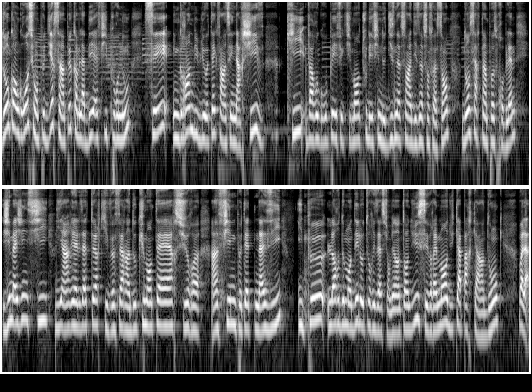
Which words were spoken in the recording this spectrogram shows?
Donc en gros, si on peut dire, c'est un peu comme la BFI pour nous. C'est une grande bibliothèque, enfin c'est une archive qui va regrouper effectivement tous les films de 1900 à 1960, dont certains posent problème. J'imagine s'il y a un réalisateur qui veut faire un documentaire sur euh, un film peut-être nazi, il peut leur demander l'autorisation. Bien entendu, c'est vraiment du cas par cas. Donc voilà,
